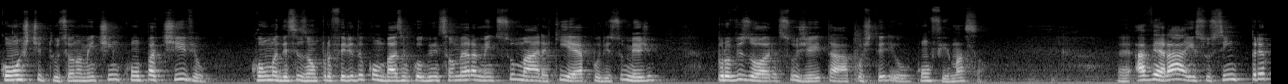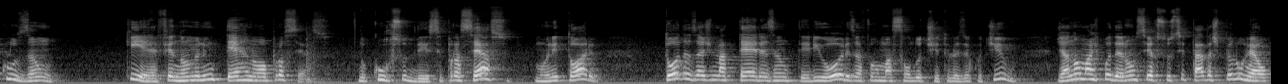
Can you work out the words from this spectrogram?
constitucionalmente incompatível com uma decisão proferida com base em cognição meramente sumária, que é, por isso mesmo, provisória, sujeita à posterior confirmação. É, haverá, isso sim, preclusão, que é fenômeno interno ao processo. No curso desse processo monitório, todas as matérias anteriores à formação do título executivo já não mais poderão ser suscitadas pelo réu,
